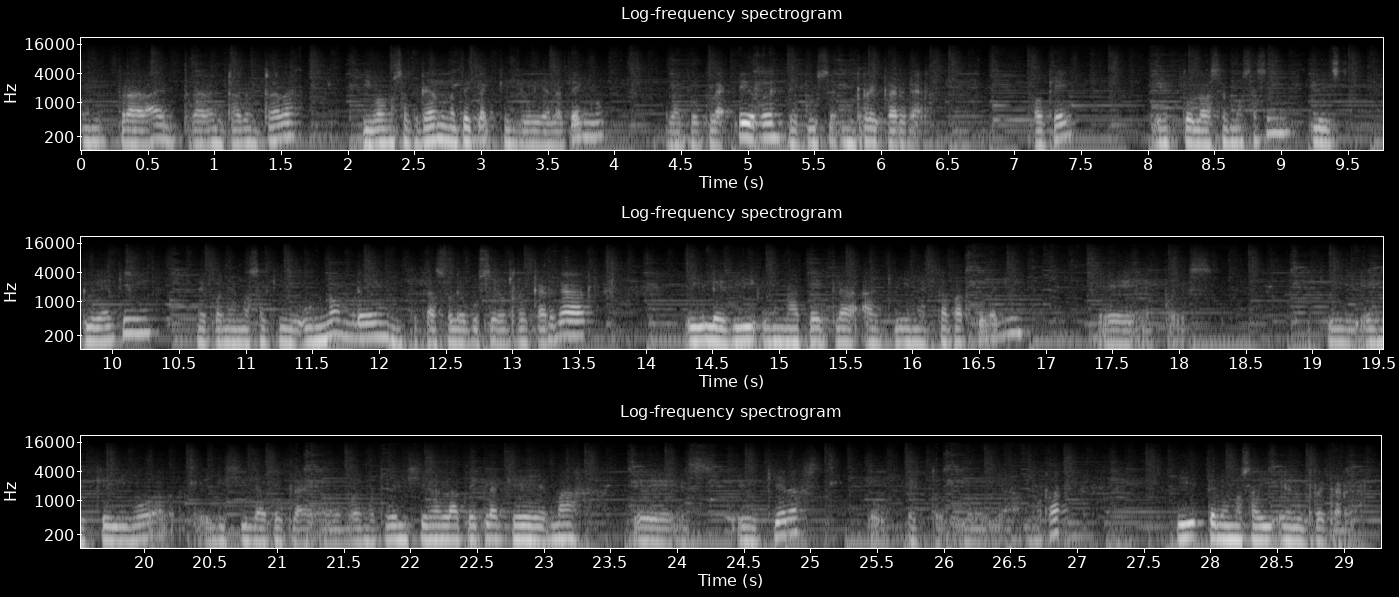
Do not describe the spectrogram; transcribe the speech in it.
entrada, entrada, entrada, entrada. Y vamos a crear una tecla que yo ya la tengo, la tecla R, le puse recargar, ok, esto lo hacemos así, clic aquí, le ponemos aquí un nombre, en este caso le puse recargar. Y le di una tecla aquí en esta parte de aquí, eh, pues aquí en keyboard elegí la tecla, bueno tú elegirás la tecla que más eh, quieras, esto lo voy a borrar y tenemos ahí el recargar.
